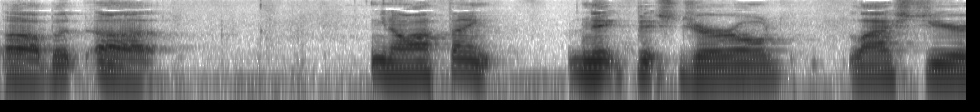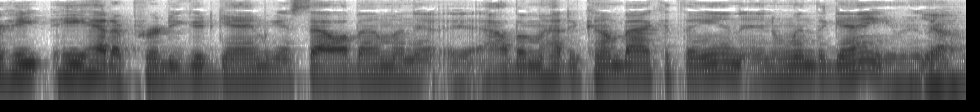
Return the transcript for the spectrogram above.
Uh, but uh, you know, I think Nick Fitzgerald last year he he had a pretty good game against Alabama, and Alabama had to come back at the end and win the game. And, Yeah. uh,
